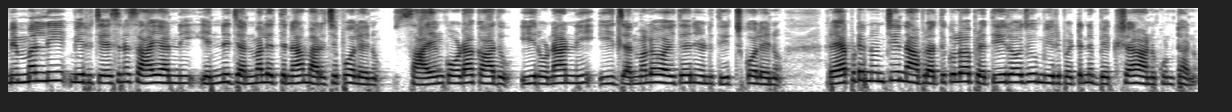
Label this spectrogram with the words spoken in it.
మిమ్మల్ని మీరు చేసిన సాయాన్ని ఎన్ని జన్మలెత్తినా మరచిపోలేను. సాయం కూడా కాదు. ఈ రుణాన్ని ఈ జన్మలో అయితే నేను తీర్చుకోలేను. రేపటి నుంచి నా బ్రతుకులో ప్రతిరోజు మీరు పెట్టిన భిక్ష అనుకుంటాను.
